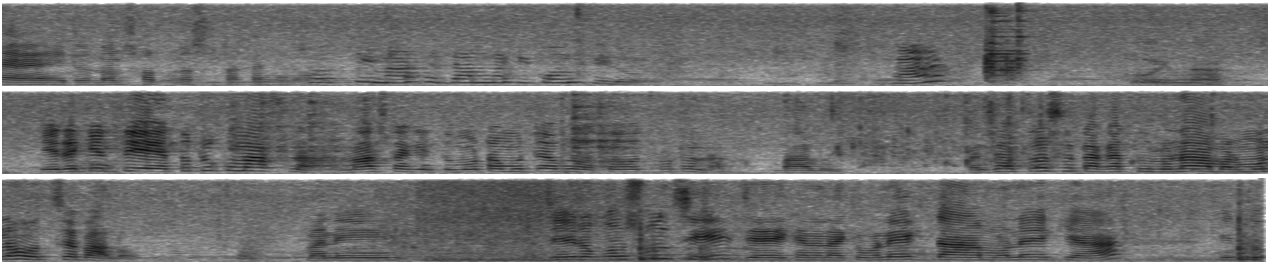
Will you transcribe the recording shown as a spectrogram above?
হ্যাঁ এটার নাম সতেরোশো টাকা। মাছের দাম নাকি কম ছিল? হ্যাঁ? না। এটা কিন্তু এতটুকু মাছ না মাছটা কিন্তু মোটামুটি আবার অত ছোট না ভালোই মানে সতেরোশো টাকা তুলনা আমার মনে হচ্ছে ভালো। মানে যে রকম শুনছি যে এখানে নাকি অনেক দাম অনেক ইয়া কিন্তু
